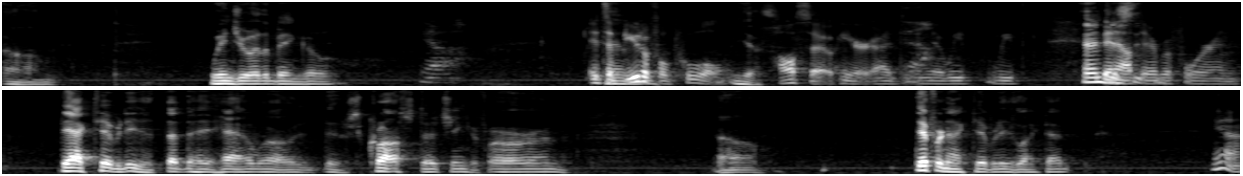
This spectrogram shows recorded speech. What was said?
Um, we enjoy the bingo. Yeah. It's a beautiful pool. Yes. Also here, I you know we've we've And been out there before, and the activities that they have. Uh, there's cross stitching for her and uh, different activities like that. Yeah.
